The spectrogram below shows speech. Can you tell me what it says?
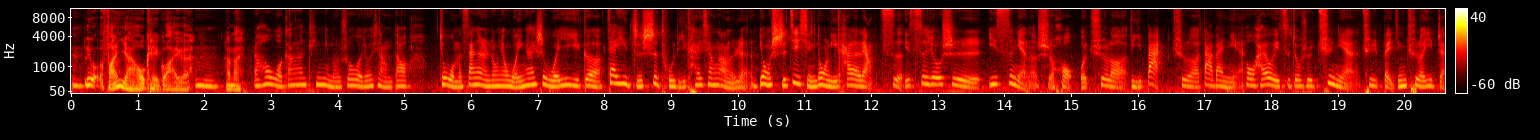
呢、嗯、個反而係好奇怪嘅，嗯，係咪？然後我剛剛聽你們說，我就想到。就我们三个人中间，我应该是唯一一个在一直试图离开香港的人，用实际行动离开了两次。一次就是一四年的时候，我去了迪拜，去了大半年。后还有一次就是去年去北京去了一整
